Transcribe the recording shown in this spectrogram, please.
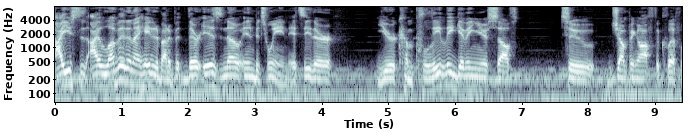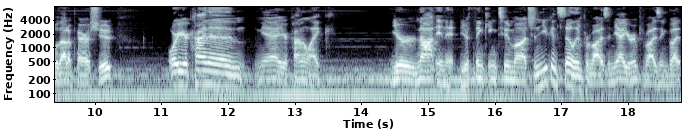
I used to I love it and I hate it about it, but there is no in between. It's either you're completely giving yourself to jumping off the cliff without a parachute, or you're kind of yeah, you're kind of like you're not in it. You're thinking too much, and you can still improvise. And yeah, you're improvising, but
